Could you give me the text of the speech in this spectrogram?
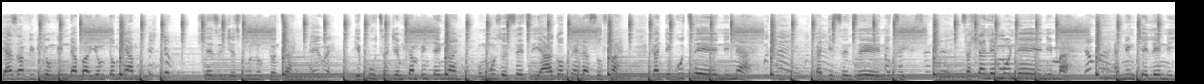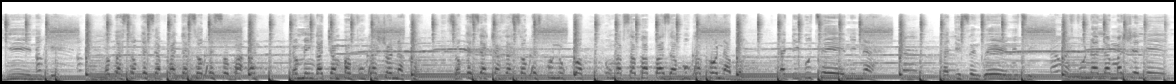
yazavi ibuhlungu indaba yomuntu omnyama hlezi nje sifuna ukudonsana ngiphutha nje mhlawumbe into encane umuzwe sethi yako phela sofa. Kanti kutheni na? Kanti senzeni thi? Sahlala emoneni ma? Aningitsheleni yini ke? ngoba sonke siyaphatha sonke soba on. Noma ingajampa vuka shona kho. Sonke siyajaha sonke sifuna ukupopha ungabusababhaza buka khona bo. Kanti kutheni na? Kanti senzeni thi? Sifuna la masheleni.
